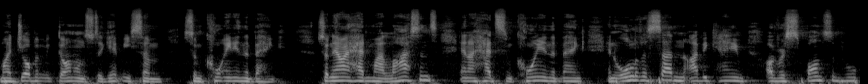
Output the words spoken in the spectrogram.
my job at McDonald's to get me some, some coin in the bank. So now I had my license and I had some coin in the bank. And all of a sudden, I became a responsible.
